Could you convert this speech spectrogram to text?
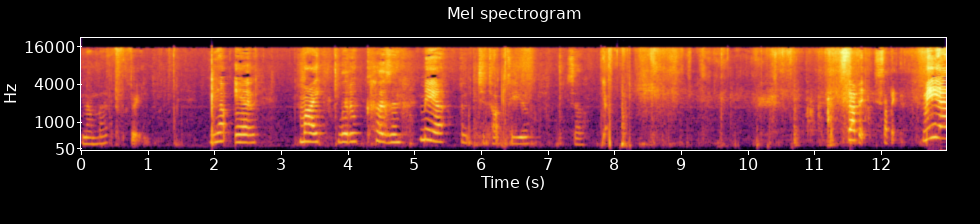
number three. Yep, and my little cousin Mia wanted to talk to you. So, yeah. Stop it, stop it. Mia!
